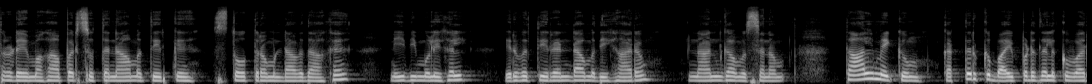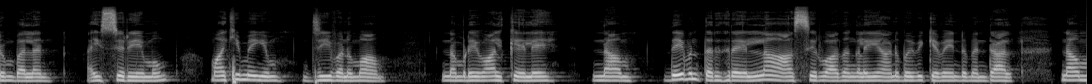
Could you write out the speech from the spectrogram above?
கர்த்தருடைய மகா பரிசுத்த நாமத்திற்கு ஸ்தோத்திரம் உண்டாவதாக. நீதிமொழிகள் இருபத்தி ரெண்டாம் அதிகாரம் நான்காம் வசனம். தாழ்மைக்கும் கர்த்தருக்கு பயப்படுதலுக்கு வரும் பலன் ஐஸ்வர்யமும் மகிமையும் ஜீவனுமாம். நம்முடைய வாழ்க்கையிலே நாம் தேவன் தருகிற எல்லா ஆசீர்வாதங்களையும் அனுபவிக்க வேண்டுமென்றால் நாம்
